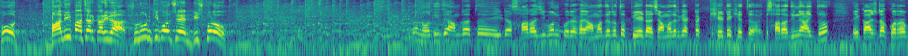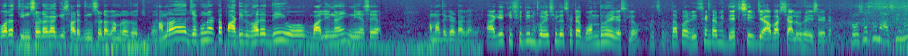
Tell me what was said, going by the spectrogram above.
খোদ বালি পাচারকারীরা। শুনুন কি বলছেন বিস্ফোরক। নদীতে আমরা তো এইটা সারা জীবন করে খাই, আমাদেরও তো পেট আছে, আমাদেরকে একটা খেটে খেতে হয়। সারাদিনে হয়তো এই কাজটা করার পরে তিনশো টাকা কি সাড়ে তিনশো টাকা আমরা রোজ পাই। আমরা যে কোনো একটা পার্টির ঘরে দিই, ও বালি নাই নিয়ে এসে আমাদেরকে টাকা দেয়। আগে কিছুদিন হয়েছিল সেটা বন্ধ হয়ে গেছিল। তারপর রিসেন্ট আমি দেখছি যে আবার চালু হয়েছে এটা। প্রশাসন আসে না?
